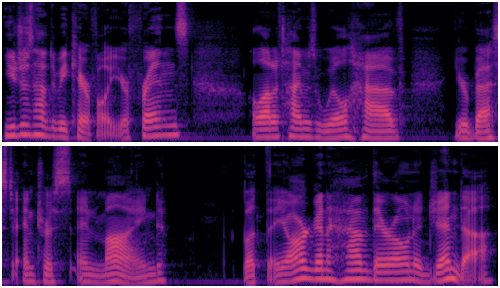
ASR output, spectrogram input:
you just have to be careful. Your friends a lot of times will have your best interests in mind but they are going to have their own agenda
